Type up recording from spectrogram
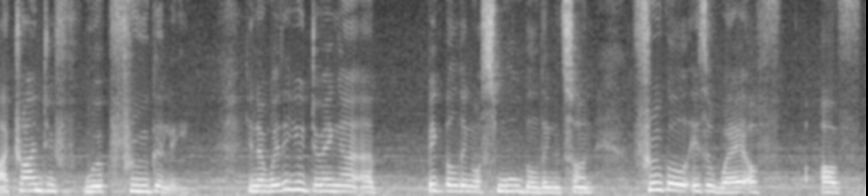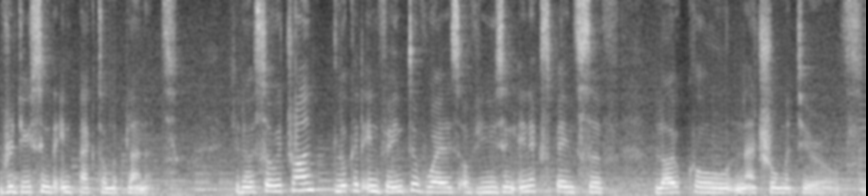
I try and do work frugally. You know, whether you're doing a, a big building or small building and so on, frugal is a way of, of reducing the impact on the planet. You know, so we try and look at inventive ways of using inexpensive, local, natural materials.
